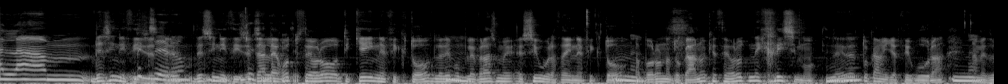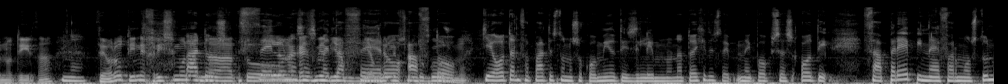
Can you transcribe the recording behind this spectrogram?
Αλλά. μ, Δεν συνηθίζεται. Δεν, ξέρω. Δεν συνηθίζεται, Δεν αλλά εγώ το συνηθίζεται. θεωρώ ότι και είναι εφικτό. Δηλαδή, από πλευράς μου ε, σίγουρα θα είναι εφικτό. Ναι. Θα μπορώ να το κάνω και θεωρώ ότι είναι χρήσιμο. Δηλαδή, δεν το κάνω για φιγούρα, Ναι. να με δουν ότι ήρθα. Ναι. Θεωρώ ότι είναι χρήσιμο να, Πάντως να το θέλω να, κάνεις σας μια δια- μεταφέρω διαβούλευση με τον αυτό κόσμο. και όταν θα πάτε στο νοσοκομείο της Λίμνου να το έχετε στο να υπόψη σας ότι θα πρέπει να εφαρμοστούν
